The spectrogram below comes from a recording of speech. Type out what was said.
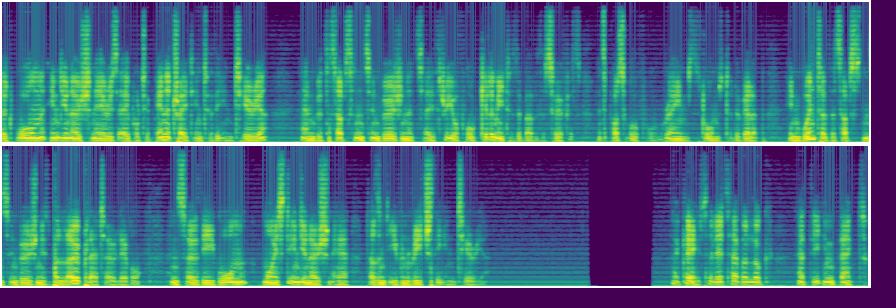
that warm Indian Ocean air is able to penetrate into the interior, and with the subsidence inversion at say 3 or 4 kilometers above the surface, it's possible for rain storms to develop. In winter, the subsidence inversion is below plateau level, and so the warm, moist Indian Ocean air doesn't even reach the interior. Okay, so let's have a look at the impact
